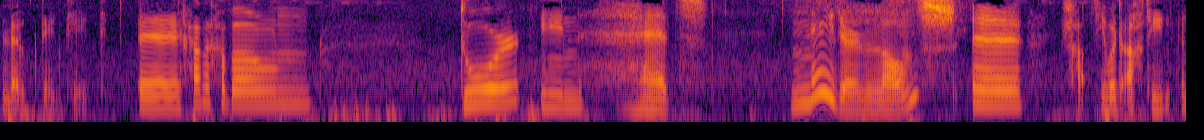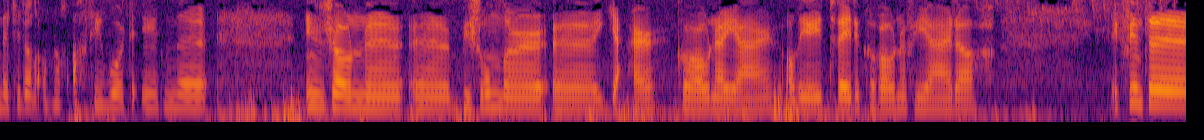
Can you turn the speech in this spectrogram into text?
leuk, denk ik. Eh, gaan we gewoon door in het Nederlands. Eh, schat, je wordt 18. En dat je dan ook nog 18 wordt in, eh, in zo'n bijzonder jaar, coronajaar. Alweer je tweede coronaverjaardag. Ik vind eh,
